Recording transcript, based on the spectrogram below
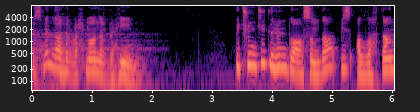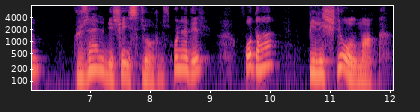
Bismillahirrahmanirrahim. Üçüncü günün duasında biz Allah'tan güzel bir şey istiyoruz. O nedir? O da bilinçli olmak,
